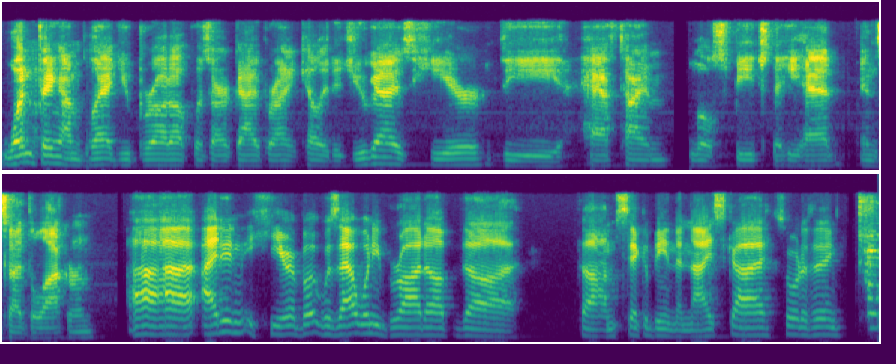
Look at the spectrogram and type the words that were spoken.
One thing I'm glad you brought up was our guy, Brian Kelly. Did you guys hear the halftime little speech that he had inside the locker room? Uh, I didn't hear, but was that when he brought up the, the I'm sick of being the nice guy sort of thing? Every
